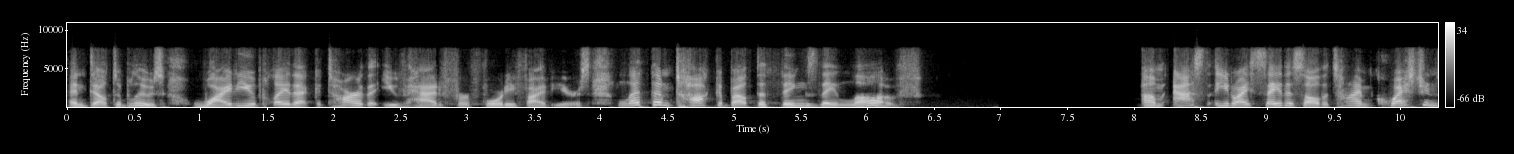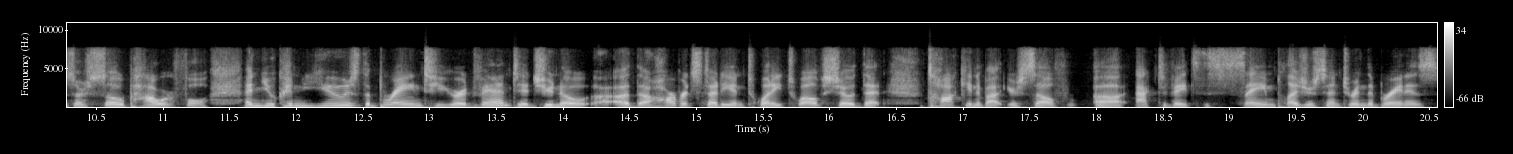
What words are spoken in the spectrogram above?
and Delta blues? Why do you play that guitar that you've had for 45 years? Let them talk about the things they love. Um, ask, you know, I say this all the time. Questions are so powerful, and you can use the brain to your advantage. You know, uh, the Harvard study in 2012 showed that talking about yourself uh, activates the same pleasure center in the brain as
